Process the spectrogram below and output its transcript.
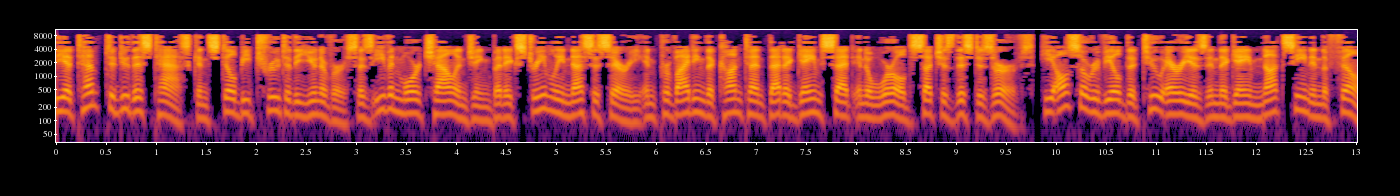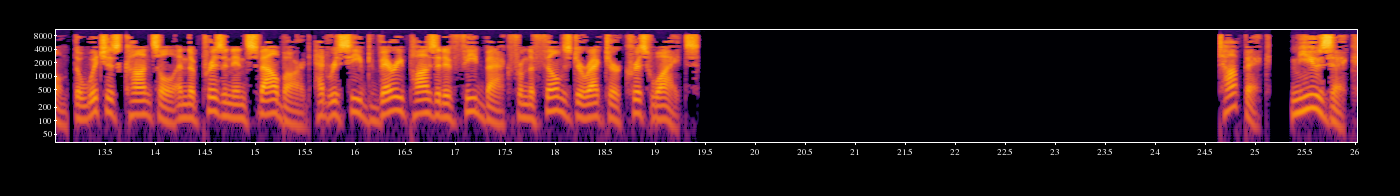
The attempt to do this task and still be true to the universe is even more challenging but extremely necessary in providing the content that a game set in a world such as this deserves. He also revealed the two areas in the game not seen in the film, the Witch's Console and the prison in Svalbard, had received very positive feedback from the film's director Chris Weitz. Topic: Music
